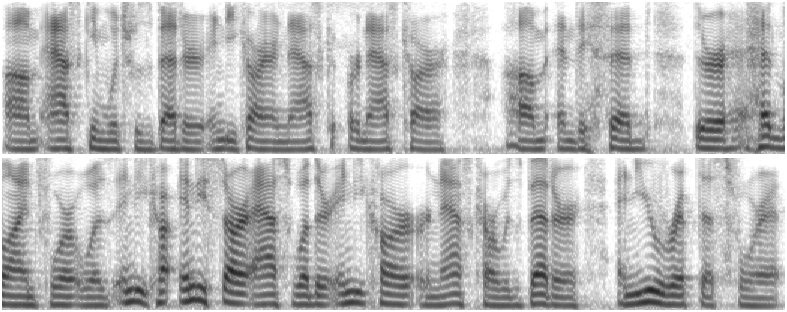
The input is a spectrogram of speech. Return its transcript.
um, asking which was better, IndyCar and NASCAR or NASCAR. Um, and they said their headline for it was IndyCar, Indy Star asked whether IndyCar or NASCAR was better, and you ripped us for it.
